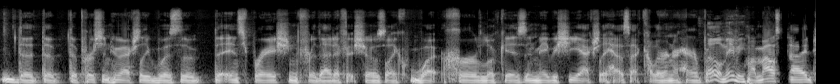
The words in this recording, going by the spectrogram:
the the the person who actually was the the inspiration for that if it shows like what her look is and maybe she actually has that color in her hair but oh maybe. my mouse died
